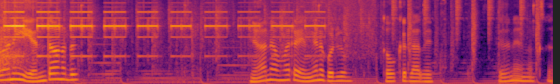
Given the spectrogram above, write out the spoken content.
ഭഗവാനെ എന്താണത്? ഞാൻ അവരെ എങ്ങനെ കൊല്ലും? തോക്കില്ലാതെ. ഇതിനെ അങ്ങനത്തെ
